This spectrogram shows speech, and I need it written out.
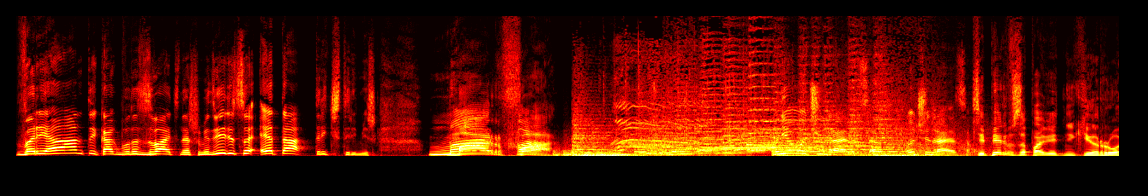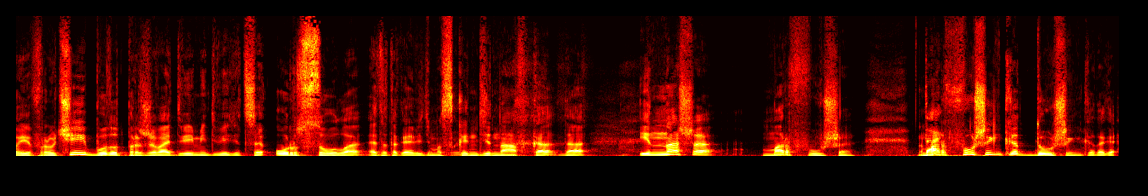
варианты, как будут звать нашу медведицу, это 3-4, Миш. Марфа. Мне очень нравится, очень нравится. Теперь в заповеднике Роев ручей будут проживать две медведицы. Урсула, это такая, видимо, скандинавка, да, и наша Марфуша. Так. Марфушенька-душенька такая.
